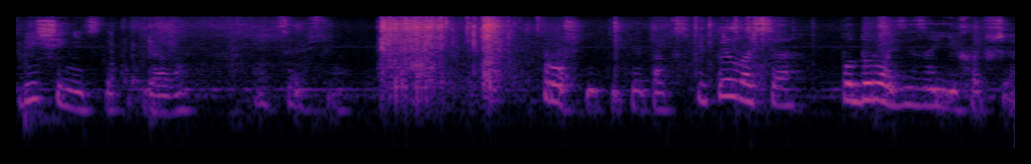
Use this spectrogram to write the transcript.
Більше ніц не купляла. Оце все. Трошки тільки так скупилася, по дорозі заїхавши.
